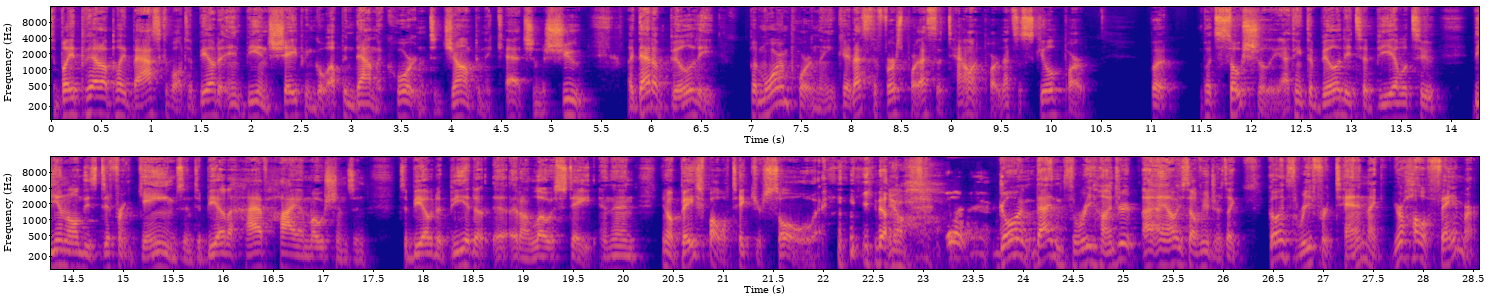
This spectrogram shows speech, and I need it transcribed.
to play, be able to play basketball, to be able to in- be in shape and go up and down the court and to jump and to catch and to shoot, like that ability. But more importantly, okay, that's the first part. That's the talent part. That's the skill part. But but socially, I think the ability to be able to be in all these different games and to be able to have high emotions and to be able to be at a, at a low state. And then, you know, baseball will take your soul away. you know, Yeah. going, that in 300, I, I always tell people, it's like going three for 10, like you're a Hall of Famer.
